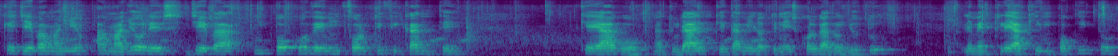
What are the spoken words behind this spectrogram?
que lleva a mayores, lleva un poco de un fortificante que hago natural, que también lo tenéis colgado en YouTube. Le mezclé aquí un poquito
